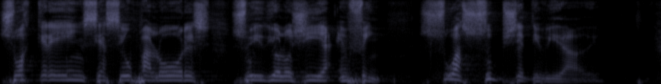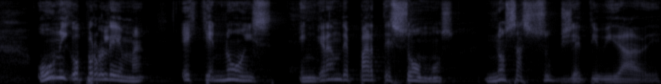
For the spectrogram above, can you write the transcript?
suas crenças, seus valores, sua ideologia, enfim, sua subjetividade. O único problema é que nós, em grande parte, somos nossas subjetividades.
